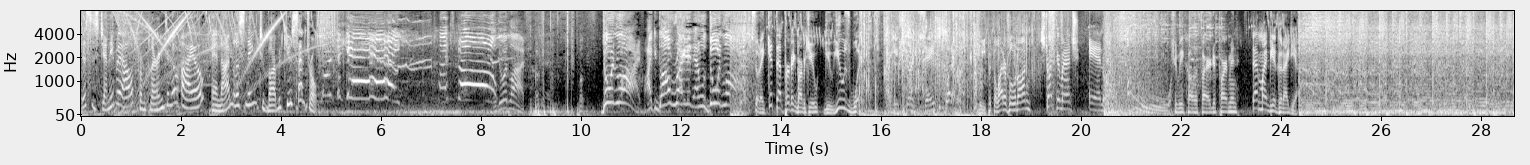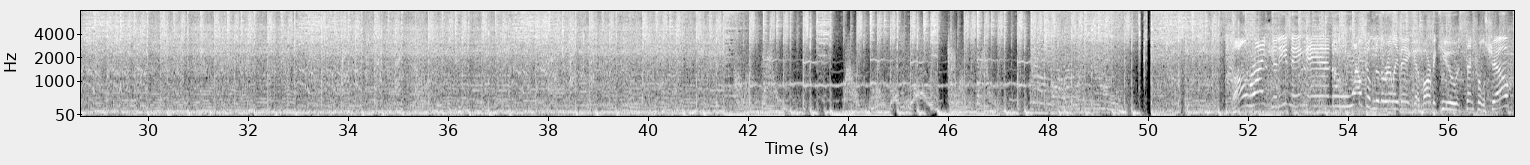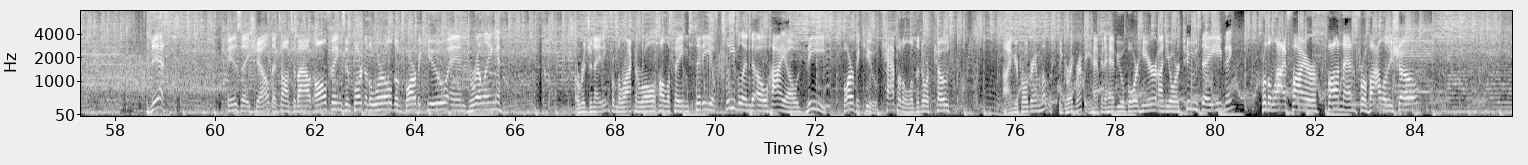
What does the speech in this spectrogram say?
This is Jenny Bell from Clarington, Ohio, and I'm listening to Barbecue Central. Let's go! Do it live. Okay. do it live. I can. I'll write it, and we'll do it live. So to get that perfect barbecue, you use wood. Are you sure it's safe? Whatever. We put the lighter fluid on, strike the match, and oh, should we call the fire department? That might be a good idea. Welcome to the Really Big Barbecue Central Show. This is a show that talks about all things important to the world of barbecue and grilling. Originating from the Rock and Roll Hall of Fame city of Cleveland, Ohio, the barbecue capital of the North Coast. I'm your program host, Greg Rempe. Happy to have you aboard here on your Tuesday evening for the live fire fun and frivolity show.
